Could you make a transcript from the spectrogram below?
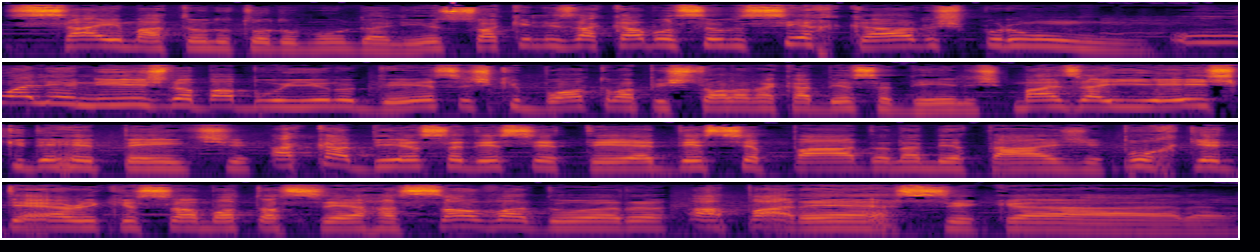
saem matando todo mundo ali, só que eles acabam sendo cercados por um, um alienígena babuíno desses que bota uma pistola na cabeça deles. Mas aí eis que de repente a cabeça desse ET é decepada na metade, porque Derek e sua motosserra salvadora aparece, cara.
